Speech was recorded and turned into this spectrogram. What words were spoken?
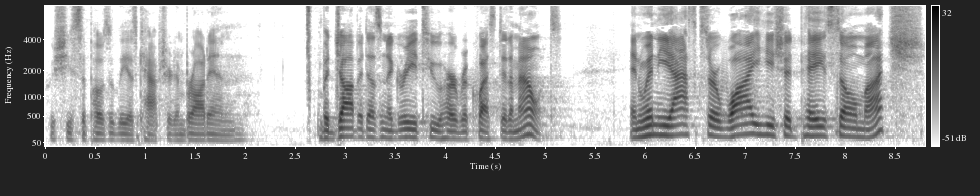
who she supposedly has captured and brought in. But Jabba doesn't agree to her requested amount. And when he asks her why he should pay so much,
